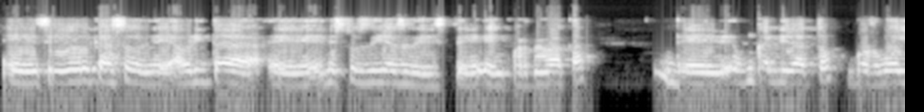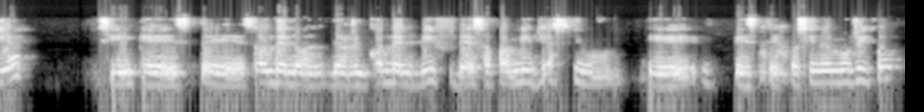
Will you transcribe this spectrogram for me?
eh, se dio el caso de ahorita, eh, en estos días de este, en Cuernavaca, de un candidato, Borboya, sí, que este, son de los, del rincón del BIF, de esa familia, que este, cocina muy rico,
